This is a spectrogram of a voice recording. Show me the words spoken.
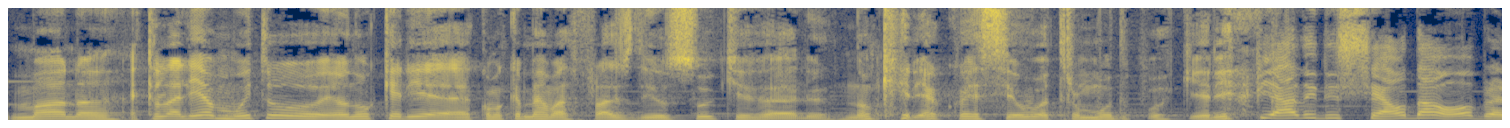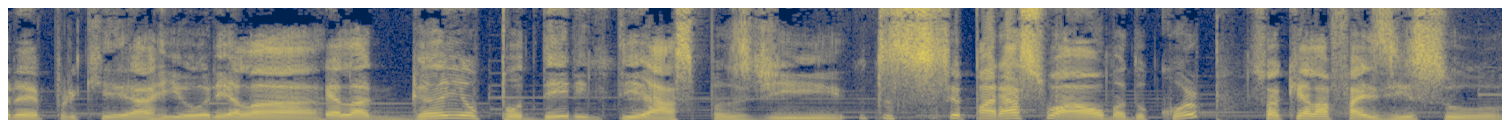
mano, aquilo ali é muito... Eu não queria... Como que é a mesma frase do Yusuke, velho? Não queria conhecer o outro mundo por querer. Piada inicial da obra, né? Porque a Hiyori, ela, ela ganha o poder, entre aspas, de separar sua alma do corpo. Só que ela faz isso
